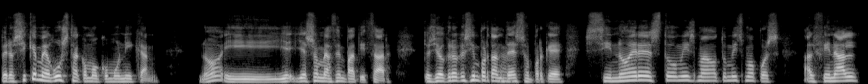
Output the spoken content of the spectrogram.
pero sí que me gusta cómo comunican. ¿No? Y, eso me hace empatizar. Entonces yo creo que es importante eso, porque si no eres tú misma o tú mismo, pues al final,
